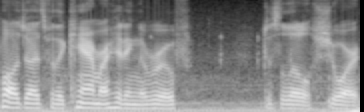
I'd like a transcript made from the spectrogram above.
Apologize for the camera hitting the roof. Just a little short.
